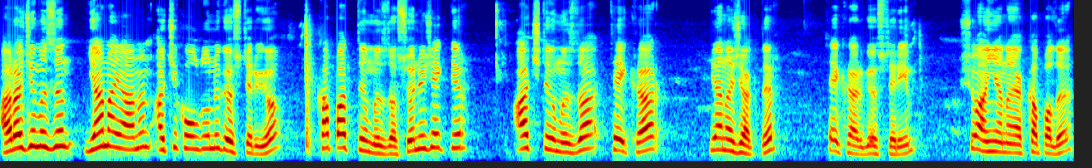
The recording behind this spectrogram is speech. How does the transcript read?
aracımızın yan ayağının açık olduğunu gösteriyor. Kapattığımızda sönecektir. Açtığımızda tekrar yanacaktır. Tekrar göstereyim. Şu an yan ayak kapalı.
